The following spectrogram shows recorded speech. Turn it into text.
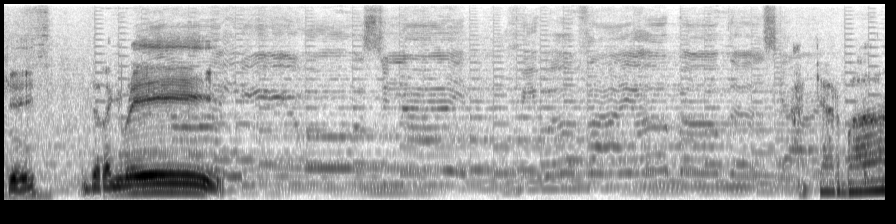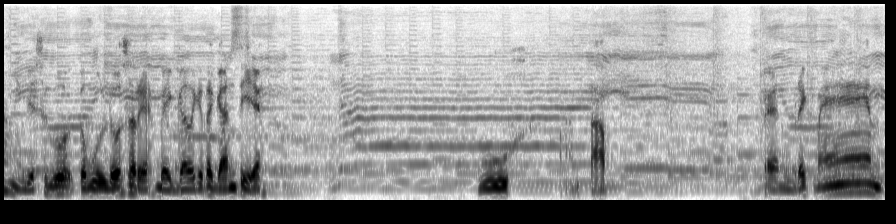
Okay. Lagi bre. Hajar bang. Biasa gue ke bulldozer ya. Begal kita ganti ya. Uh, mantap. Fan break man.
